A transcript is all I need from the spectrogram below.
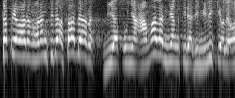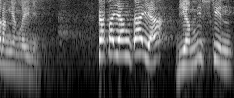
Tapi orang-orang tidak sadar, dia punya amalan yang tidak dimiliki oleh orang yang lainnya. Kata yang kaya, dia miskin.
